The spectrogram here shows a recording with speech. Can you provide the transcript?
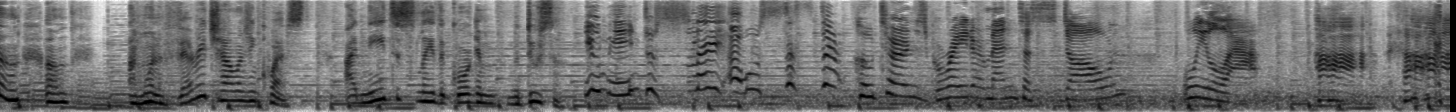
um, I'm on a very challenging quest. I need to slay the Gorgon Medusa. You mean to slay our sister? Who turns greater men to stone? We laugh. Ha ha ha.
